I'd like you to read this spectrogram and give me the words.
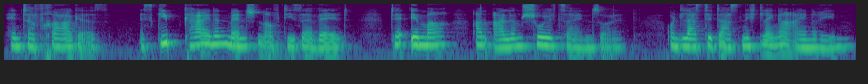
Hinterfrage es. Es gibt keinen Menschen auf dieser Welt, der immer an allem schuld sein soll. Und lass dir das nicht länger einreden.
